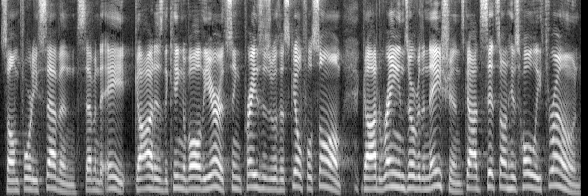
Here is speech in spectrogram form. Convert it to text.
Psalm 47, 7 to 8. God is the king of all the earth. Sing praises with a skillful psalm. God reigns over the nations. God sits on his holy throne.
